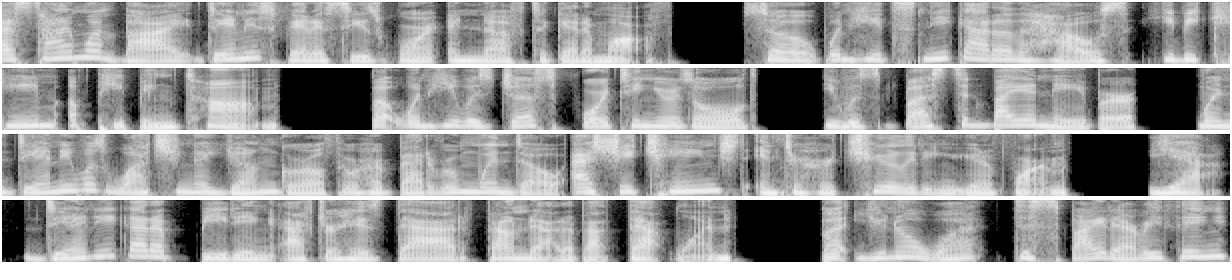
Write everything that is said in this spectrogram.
As time went by, Danny's fantasies weren't enough to get him off. So when he'd sneak out of the house, he became a peeping Tom. But when he was just 14 years old, he was busted by a neighbor when Danny was watching a young girl through her bedroom window as she changed into her cheerleading uniform. Yeah, Danny got a beating after his dad found out about that one. But you know what? Despite everything,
